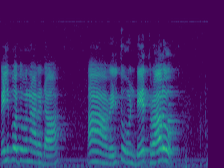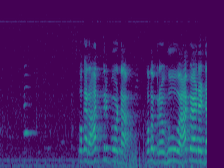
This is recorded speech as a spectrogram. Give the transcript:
వెళ్ళిపోతూ ఉన్నారట. ఆ వెళ్తూ ఉంటే త్రాలో ఒక రాత్రిపూట ఒక ప్రభువు ఆపాడట.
